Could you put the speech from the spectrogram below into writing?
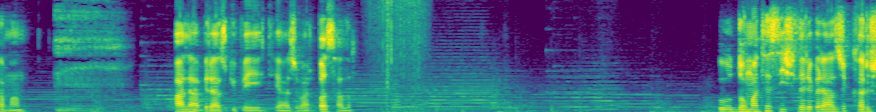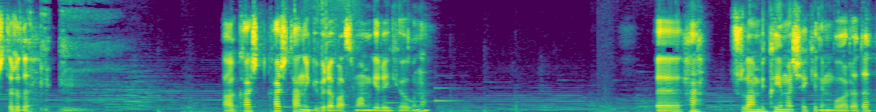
Tamam. Hala biraz gübreye ihtiyacı var. Basalım. Bu domates işleri birazcık karıştırdı. Daha kaç kaç tane gübre basmam gerekiyor buna? Ee, heh, şuradan bir kıyma çekelim bu arada.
